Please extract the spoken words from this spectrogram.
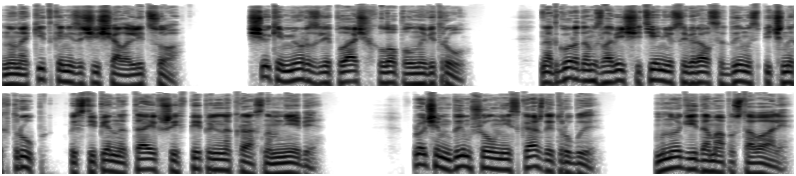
но накидка не защищала лицо. Щеки мерзли, плащ хлопал на ветру. Над городом зловещей тенью собирался дым из печных труб, постепенно таявший в пепельно-красном небе. Впрочем, дым шел не из каждой трубы. Многие дома пустовали.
